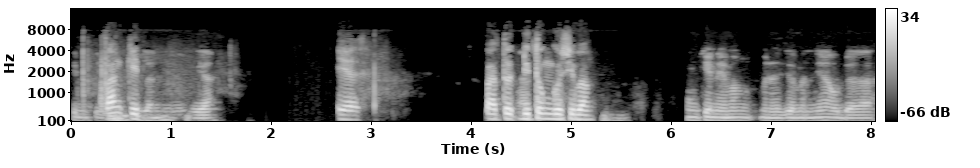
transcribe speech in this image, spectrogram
tim-tim Bangkit. Milan ini ya. Iya. Patut nah, ditunggu sih bang. mungkin emang manajemennya udah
